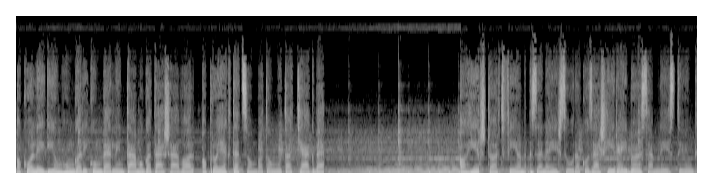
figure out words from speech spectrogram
a Collegium Hungaricum Berlin támogatásával, a projektet szombaton mutatják be. A Hírstart film, zene és szórakozás híreiből szemléztünk.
